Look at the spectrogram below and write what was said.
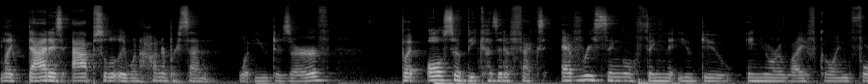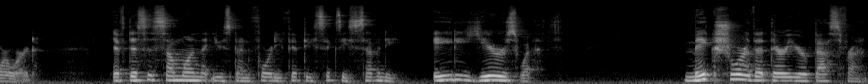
like, that is absolutely 100% what you deserve, but also because it affects every single thing that you do in your life going forward. If this is someone that you spend 40, 50, 60, 70, 80 years with, make sure that they're your best friend.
